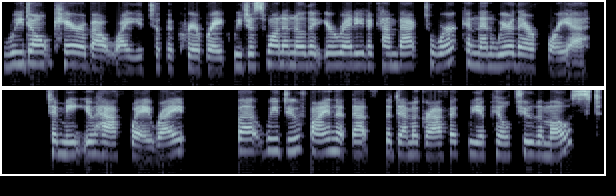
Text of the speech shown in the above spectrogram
We don't care about why you took a career break. We just want to know that you're ready to come back to work and then we're there for you to meet you halfway, right? But we do find that that's the demographic we appeal to the most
